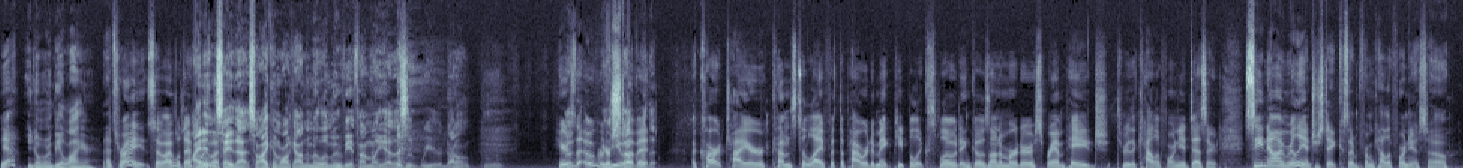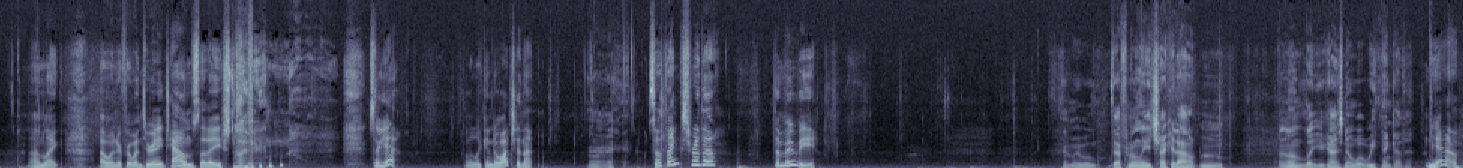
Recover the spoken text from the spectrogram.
Yeah, you don't want to be a liar. that's right. So I will definitely. I didn't say it. that, so I can walk out in the middle of the movie if I'm like, yeah, this is weird. I don't. Here's the overview of it. with it. A car tire comes to life with the power to make people explode and goes on a murderous rampage through the California desert. See, now I'm really interested because I'm from California, so I'm like, I wonder if it went through any towns that I used to live in. so yeah, I'll look into watching that. All right. So thanks for the the movie. And we will definitely check it out and I don't know, let you guys know what we think of it. Yeah.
